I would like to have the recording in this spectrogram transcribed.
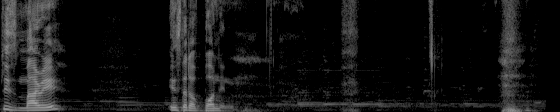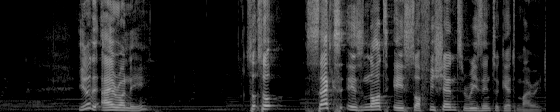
Please marry instead of burning. You know the irony? So, so, sex is not a sufficient reason to get married,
